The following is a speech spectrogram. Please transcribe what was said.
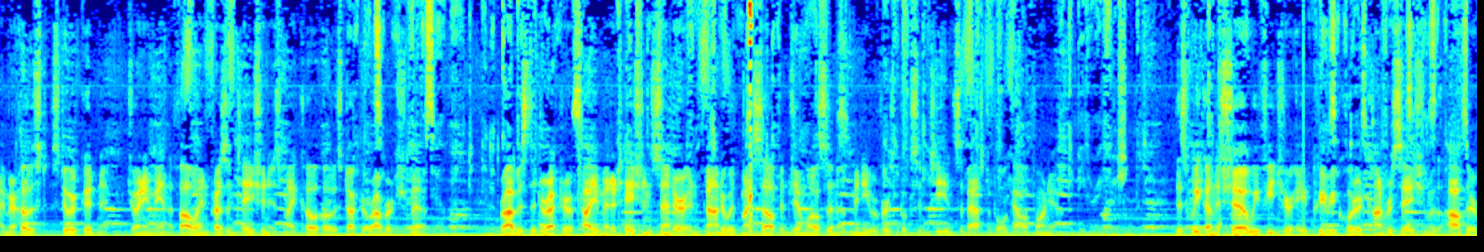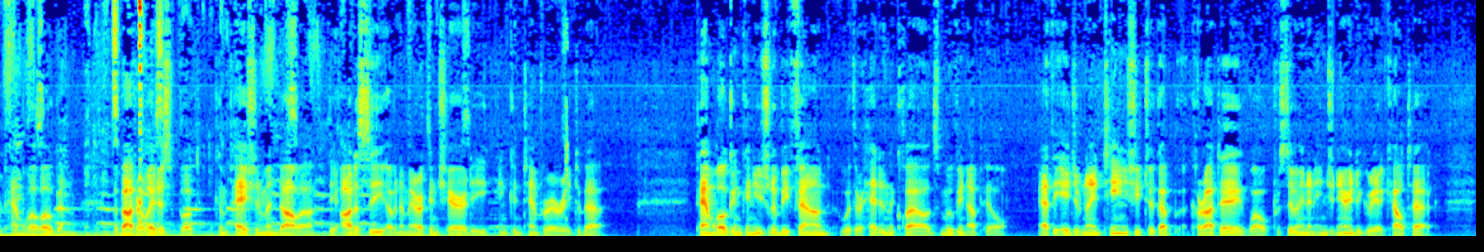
I'm your host, Stuart Goodnick. Joining me in the following presentation is my co host, Dr. Robert Schmidt. Rob is the director of Tayu Meditation Center and founder with myself and Jim Wilson of Many Rivers Books and Tea in Sebastopol, California. This week on the show, we feature a pre recorded conversation with author Pamela Logan about her latest book, Compassion Mandala The Odyssey of an American Charity in Contemporary Tibet. Pam Logan can usually be found with her head in the clouds, moving uphill. At the age of 19, she took up karate while pursuing an engineering degree at Caltech.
